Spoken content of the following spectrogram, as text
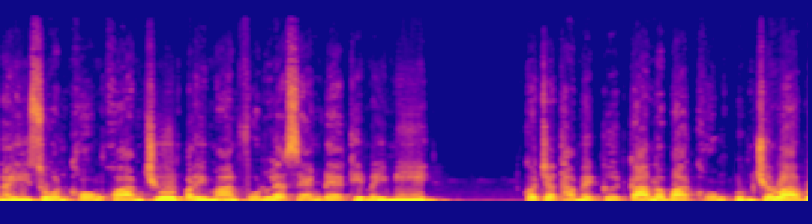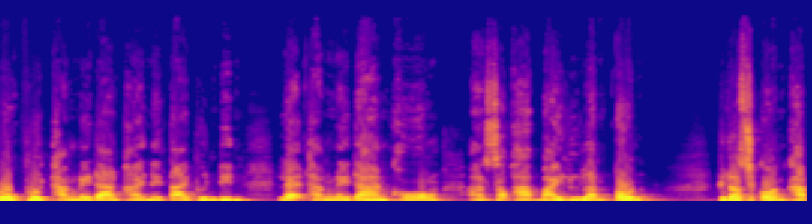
ในส่วนของความชื้นปริมาณฝนและแสงแดดที่ไม่มี ก็จะทำให้เกิดการระบาดของกลุ่มเชื้อราโรคพืชทั้งในด้านภายในใต้พื้นดิน และทั้งในด้านของอสภาพใบหรือลำต้น พี่น้องเกษตรกรครับ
